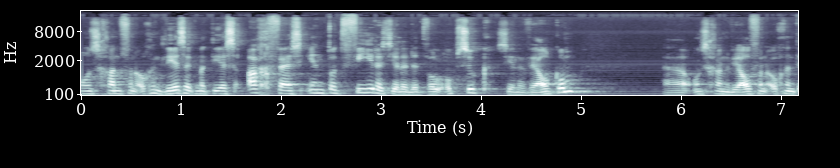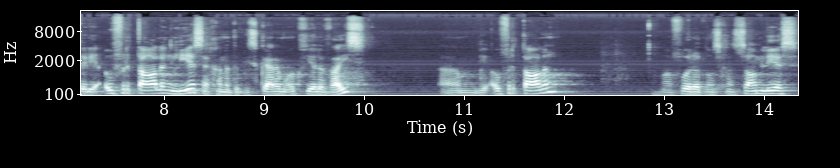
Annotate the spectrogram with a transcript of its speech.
Ons gaan vanoggend lees uit Matteus 8 vers 1 tot 4 as julle dit wil opsoek, is julle welkom. Uh ons gaan wel vanoggend uit die ou vertaling lees. Ek gaan dit op die skerm ook vir julle wys. Um die ou vertaling. Maar voordat ons gaan saam lees,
